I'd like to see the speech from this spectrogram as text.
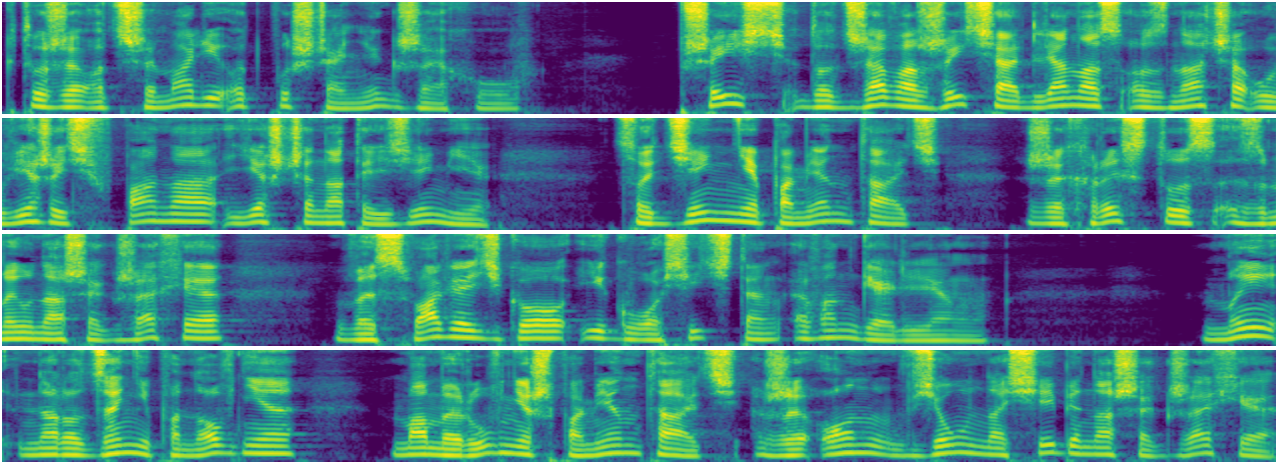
którzy otrzymali odpuszczenie grzechów. Przyjść do drzewa życia dla nas oznacza uwierzyć w Pana jeszcze na tej ziemi, codziennie pamiętać, że Chrystus zmył nasze grzechy, wysławiać Go i głosić tę Ewangelię. My, narodzeni ponownie, mamy również pamiętać, że On wziął na siebie nasze grzechy,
